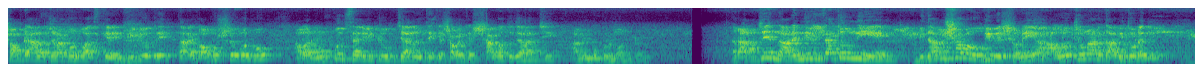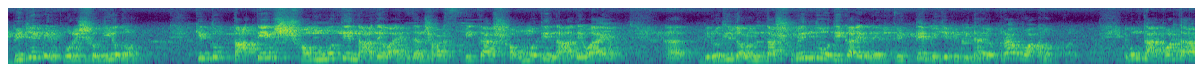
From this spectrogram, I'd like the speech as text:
সবটাই আলোচনা করব আজকের এই ভিডিওতে। তার আগে অবশ্যই বলব, আমার মুকুল স্যার ইউটিউব চ্যানেল থেকে সবাইকে স্বাগত জানাচ্ছি, আমি মুকুল মণ্ডল। রাজ্যে নারী নির্যাতন নিয়ে বিধানসভা অধিবেশনে আলোচনার দাবি তোলেন বিজেপির পরিষদীয় দল। কিন্তু তাতে সম্মতি না দেওয়ায়, বিধানসভার স্পিকার সম্মতি না দেওয়ায় বিরোধী দলনেতা শুভেন্দু অধিকারীর নেতৃত্বে বিজেপি বিধায়করা ওয়াকআউট করে এবং তারপর তারা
